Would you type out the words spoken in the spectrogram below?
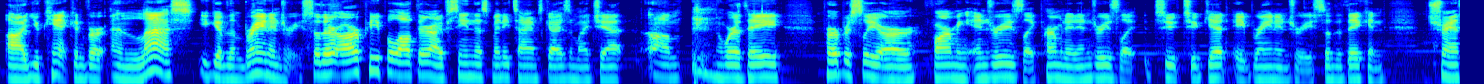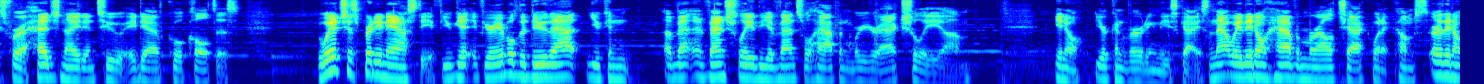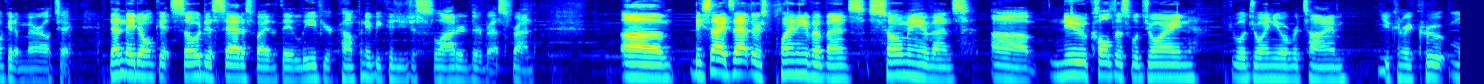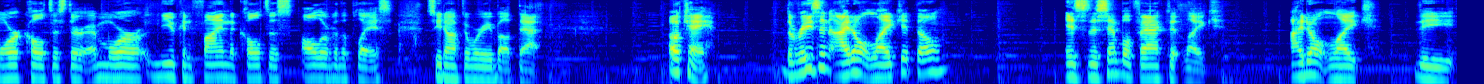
uh, you can't convert unless you give them brain injury. So there are people out there. I've seen this many times, guys, in my chat, um, where they purposely are farming injuries, like permanent injuries, like to to get a brain injury, so that they can transfer a hedge knight into a Davkul cultist, which is pretty nasty. If you get if you're able to do that, you can event eventually the events will happen where you're actually um, you know you're converting these guys, and that way they don't have a morale check when it comes, or they don't get a morale check. Then they don't get so dissatisfied that they leave your company because you just slaughtered their best friend. Um, besides that, there's plenty of events, so many events. Uh, new cultists will join, will join you over time. You can recruit more cultists. There are more. You can find the cultists all over the place, so you don't have to worry about that. Okay, the reason I don't like it though is the simple fact that like I don't like the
